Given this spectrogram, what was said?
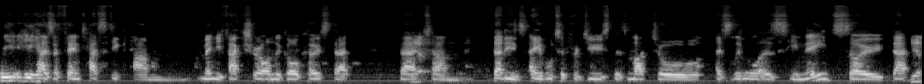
he, he has a fantastic um, manufacturer on the Gold Coast that that um, that is able to produce as much or as little as he needs. So that Yeah,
